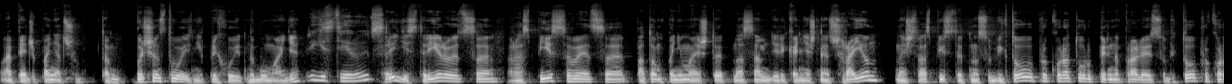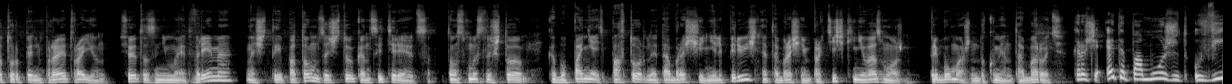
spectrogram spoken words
опять же, понятно, что там большинство из них приходит на бумаге. Регистрируется. регистрируется, расписывается, потом понимает, что это на самом деле, конечно, это же район, значит, расписывает это на субъектовую прокуратуру, перенаправляет субъектовую прокуратуру, перенаправляет в район. Все это занимает время, значит, и потом зачастую концы теряются. В том смысле, что как бы понять, повторное это обращение или первичное это обращение практически невозможно при бумажном документообороте. Короче, это поможет увидеть,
